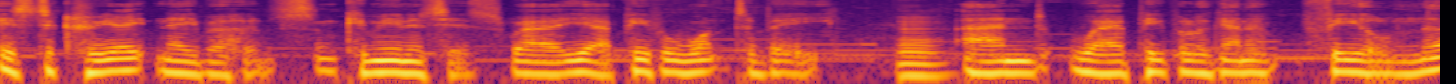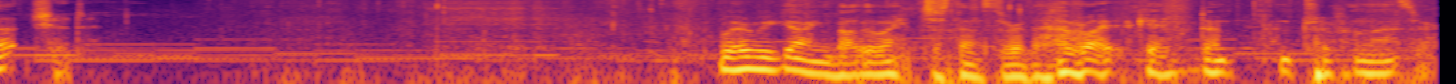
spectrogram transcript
is to create neighborhoods and communities where, yeah, people want to be Mm. and where people are going to feel nurtured. Where are we going, by the way? Just down to the river. Oh, right, okay, don't, don't trip on that. Sorry.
